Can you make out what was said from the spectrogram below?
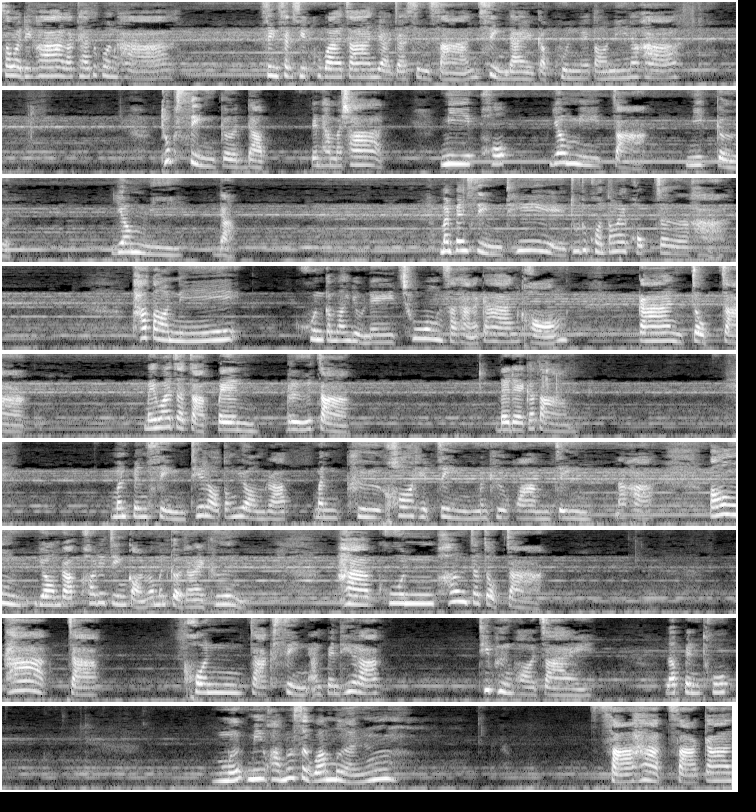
สวัสดีค่ะ รักแท้ทุกคนค่ะ สิ่งศักดิ์สิทธิ์ครูบาอาจารย์อยากจะสื่อสารสิ่งใดกับคุณในตอนนี้นะคะ ทุกสิ่งเกิดดับเป็นธรรมชาติ มีพบย่อมมีจาก มีเกิด ย่อมมีดับ มันเป็นสิ่งที่ทุกๆคนต้องได้พบเจอค่ะ ถ้าตอนนี้คุณกำลังอยู่ในช่วงสถานการณ์ของการจบจาก ไม่ว่าจะจากเป็นหรือจาก ใด ๆก็ตาม มันเป็นสิ่งที่เราต้องยอมรับ มันคือข้อเท็จจริง มันคือความจริงนะคะ ต้องยอมรับข้อเท็จจริงก่อนว่ามันเกิดอะไรขึ้น หากคุณเพิ่งจะจบจากพรากจากคนจากสิ่งอันเป็นที่รักที่พึงพอใจ แล้วเป็นทุกข์ มึมีความรู้สึกว่าเหมือน สาหัสสาการ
